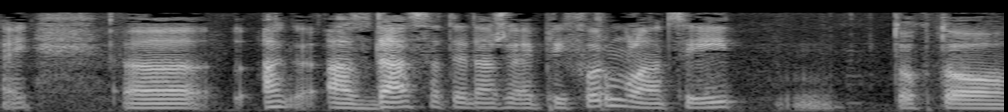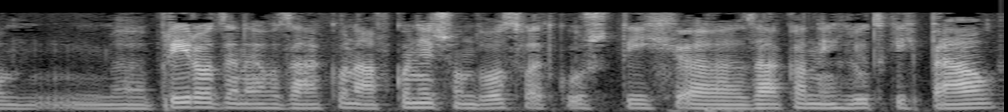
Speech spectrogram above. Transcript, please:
hej, a, a zdá sa teda, že aj pri formulácii tohto prírodzeného zákona a v konečnom dôsledku už tých e, základných ľudských práv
